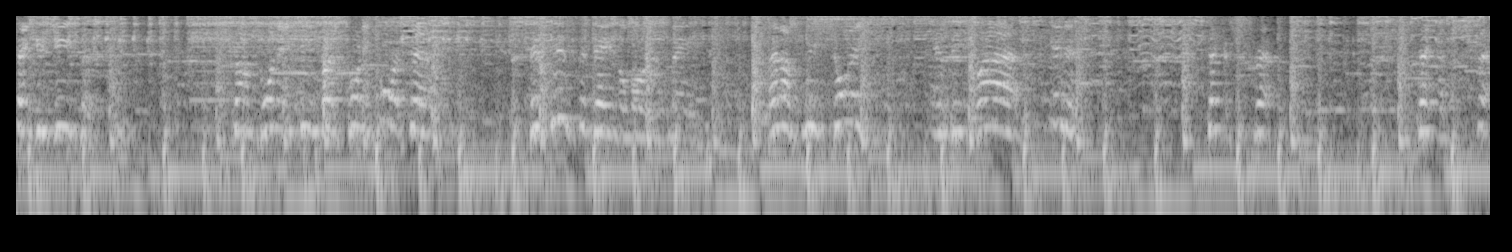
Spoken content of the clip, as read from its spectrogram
Thank you, Jesus. Psalms 118, verse 24 says, This is the day the Lord has made. Let us rejoice and be glad in it. Take a trip. Take a trip.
